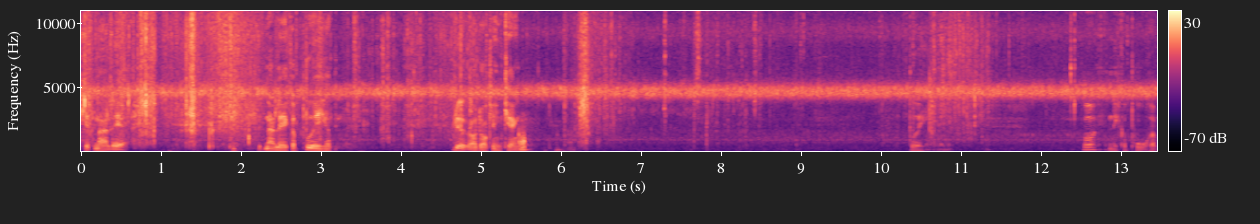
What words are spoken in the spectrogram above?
เห็ดหน้าแหล่เห็ดหน้าแหล่กับเปื่อยครับ เลือกเอาดอกแข็งๆเปื่อยโอ้ยนี่กระพูครับ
